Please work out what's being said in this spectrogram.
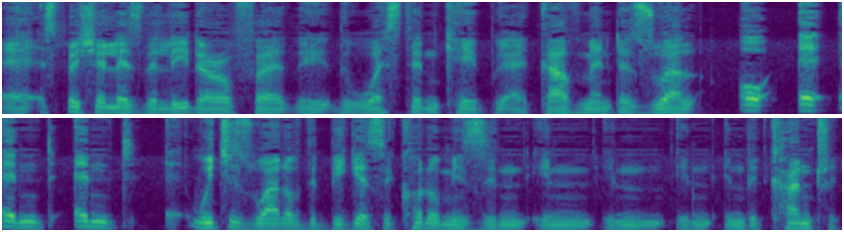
uh, especially as the leader of uh, the, the Western Cape government as well, or, and and which is one of the biggest economies in, in, in, in, the country.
